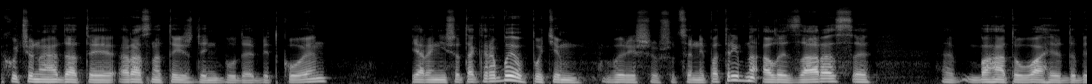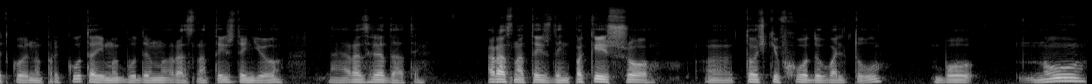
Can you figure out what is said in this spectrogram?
Хочу нагадати, раз на тиждень буде біткоін. Я раніше так робив, потім вирішив, що це не потрібно, але зараз е, е, багато уваги до біткоїну прикута, і ми будемо раз на тиждень його е, розглядати. Раз на тиждень поки що точки входу в альту, бо ну,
